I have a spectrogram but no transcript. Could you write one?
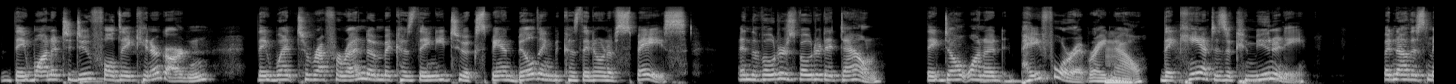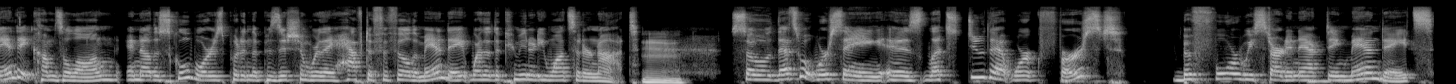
they wanted to do full day kindergarten. They went to referendum because they need to expand building because they don't have space. And the voters voted it down. They don't want to pay for it right mm. now. They can't as a community. But now this mandate comes along, and now the school board is put in the position where they have to fulfill the mandate, whether the community wants it or not. Mm. So that's what we're saying is let's do that work first before we start enacting mandates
